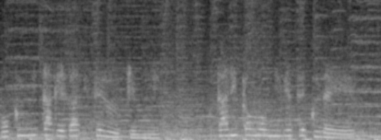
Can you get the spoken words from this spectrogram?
僕にタゲが来てるうちに、二人とも逃げてくれー。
